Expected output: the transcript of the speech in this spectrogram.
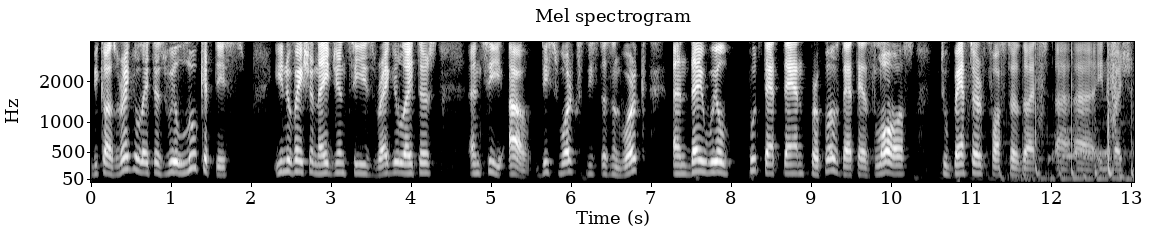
Because regulators will look at this, innovation agencies, regulators, and see, oh, this works, this doesn't work, and they will put that then, propose that as laws to better foster that uh, uh, innovation.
